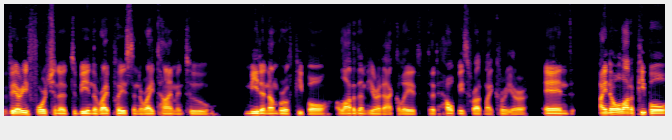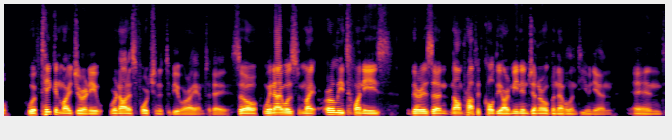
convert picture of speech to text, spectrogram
very fortunate to be in the right place in the right time and to meet a number of people, a lot of them here at Accolade, that helped me throughout my career. And I know a lot of people who have taken my journey were not as fortunate to be where I am today. So, when I was in my early 20s, there is a nonprofit called the Armenian General Benevolent Union. And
